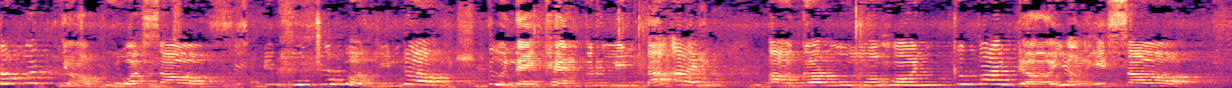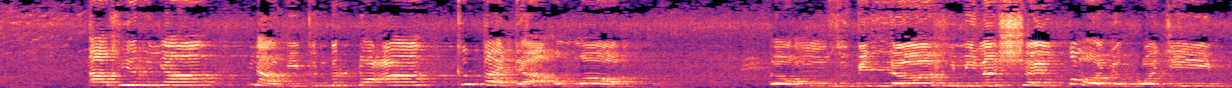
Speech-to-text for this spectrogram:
tamatnya puasa. Dipuju baginda tunaikan permintaan agar memohon kepada yang esa. Akhirnya Nabi pun berdoa kepada Allah. A'udzu billahi minasyaitonir rajim.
